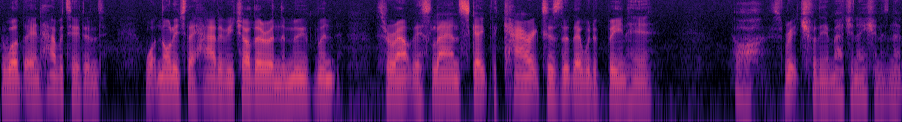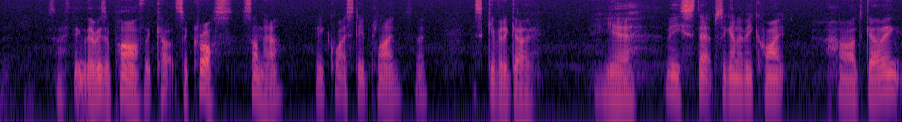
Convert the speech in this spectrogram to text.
the world they inhabited and what knowledge they had of each other and the movement throughout this landscape, the characters that there would have been here. Oh, it's rich for the imagination, isn't it? So I think there is a path that cuts across somehow. Be quite a steep climb, so let's give it a go. Yeah, these steps are going to be quite hard going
